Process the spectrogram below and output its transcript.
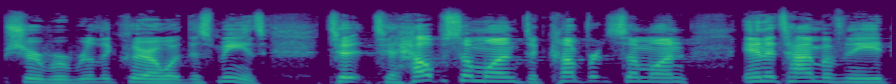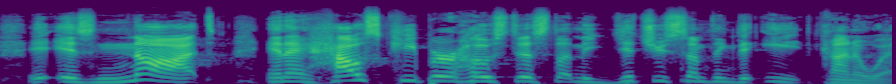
sure we're really clear on what this means. To, to help someone, to comfort someone in a time of need is not in a housekeeper, hostess, let me get you something to eat kind of way.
